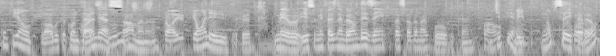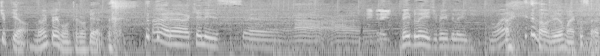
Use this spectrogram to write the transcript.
com o peão. Logo o que acontece, Olha só, mano. destrói o peão alheio, sacou? Meu, isso me faz lembrar um desenho que passava na Globo, cara. Qual? De peão. Não sei, cara. Era um de peão. Não me pergunta qual que era. Ah, era aqueles. É, a, a... Beyblade, Beyblade, não é? Não, viu? O Marco sabe.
